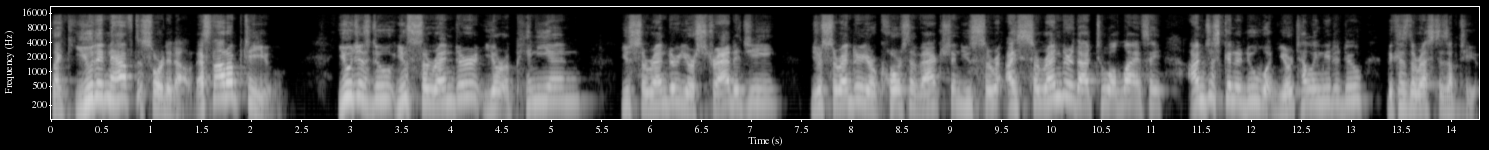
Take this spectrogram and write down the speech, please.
Like you didn't have to sort it out. That's not up to you. You just do, you surrender your opinion, you surrender your strategy, you surrender your course of action. You sur- I surrender that to Allah and say, I'm just going to do what you're telling me to do because the rest is up to you.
